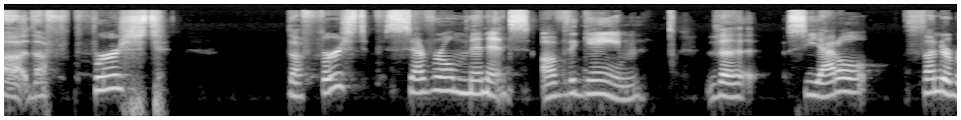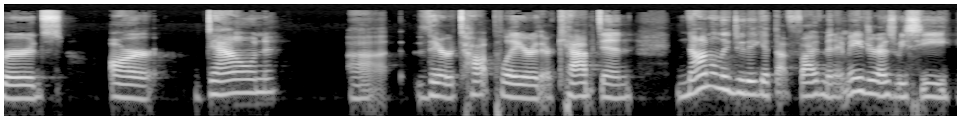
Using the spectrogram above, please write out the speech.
uh, the first, the first several minutes of the game, the Seattle Thunderbirds are down uh, their top player, their captain. Not only do they get that five minute major, as we see,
